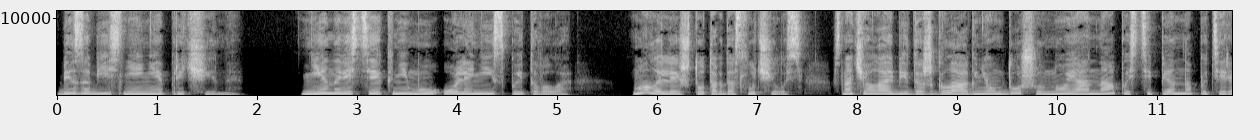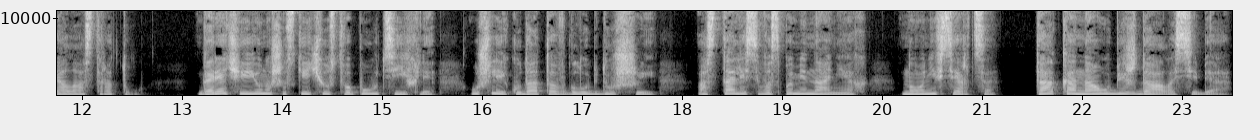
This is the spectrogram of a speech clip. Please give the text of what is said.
без объяснения причины. Ненависти к нему Оля не испытывала. Мало ли, что тогда случилось. Сначала обида жгла огнем душу, но и она постепенно потеряла остроту. Горячие юношеские чувства поутихли, ушли куда-то вглубь души, остались в воспоминаниях, но не в сердце. Так она убеждала себя.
